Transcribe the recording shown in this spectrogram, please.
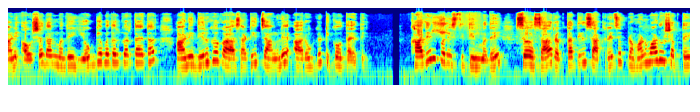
आणि औषधांमध्ये योग्य बदल करता येतात आणि दीर्घकाळासाठी चांगले आरोग्य टिकवता येते. खालील परिस्थितींमध्ये सहसा रक्तातील साखरेचे प्रमाण वाढू शकते.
